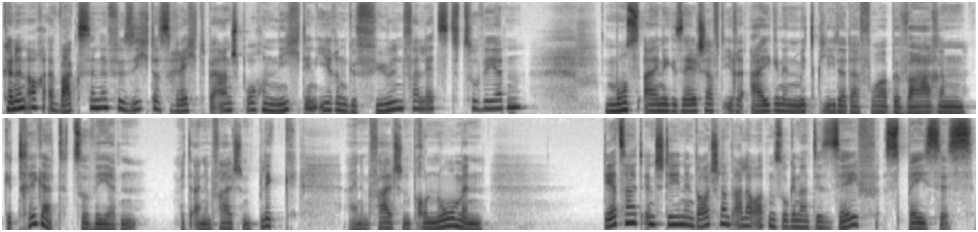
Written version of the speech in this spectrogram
Können auch Erwachsene für sich das Recht beanspruchen, nicht in ihren Gefühlen verletzt zu werden? Muss eine Gesellschaft ihre eigenen Mitglieder davor bewahren, getriggert zu werden? Mit einem falschen Blick, einem falschen Pronomen? Derzeit entstehen in Deutschland allerorten sogenannte Safe Spaces.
